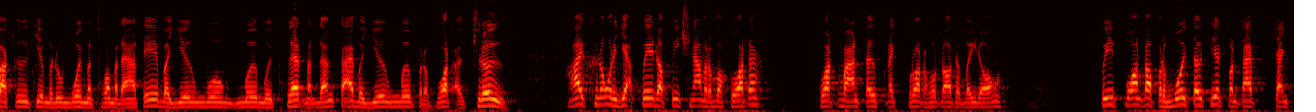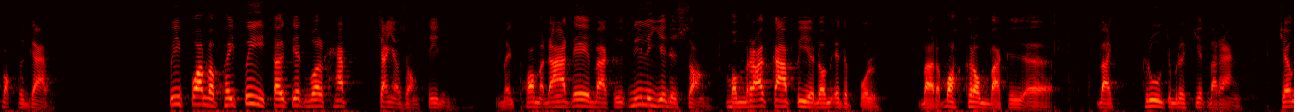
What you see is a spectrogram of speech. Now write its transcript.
បាទគឺជាមនុស្សមួយមិនធម្មតាទេបើយើងមើលមួយផ្លែតមិនដឹងតែបើយើងមើលប្រវត្តិឲ្យជ្រៅហើយក្នុងរយៈពេល12ឆ្នាំរបស់គាត់ណាគាត់បានទៅផ្ដាច់ព្រាត់រហូតដល់ទៅ3ដង2016ទៅទៀតប៉ុន្តែចាញ់ប៉ុកទុយហ្គាល់ 2022ទៅទៀត World Cup ចាញ់អសង់ទីនមិនធម្មតាទេបាទគឺ Didier Deschamps បំរើការពារដ៏មានឥទ្ធិពលបាទរបស់ក្រុមបាទគឺបាទគ្រូជំនឿជាតិបារាំងចឹង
